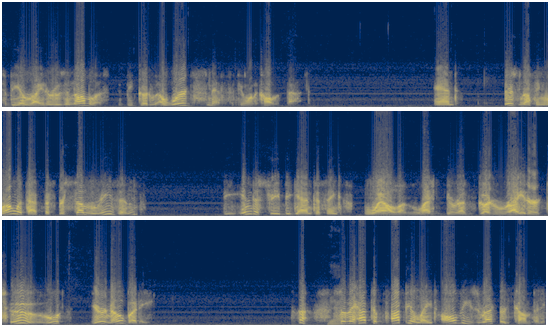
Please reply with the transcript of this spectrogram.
to be a writer who's a novelist. To be good, a wordsmith, if you want to call it that. And there's nothing wrong with that. But for some reason, the industry began to think, well, unless you're a good writer too, you're nobody. Yeah. So they had to populate all these record companies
